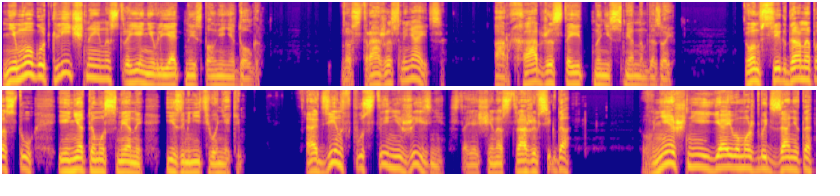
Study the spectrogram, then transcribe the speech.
Не могут личные настроения влиять на исполнение долга. Но стража сменяется. Архаджа стоит на несменном дозоре. Он всегда на посту, и нет ему смены, и заменить его неким. Один в пустыне жизни, стоящий на страже всегда. Внешнее я его может быть занято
